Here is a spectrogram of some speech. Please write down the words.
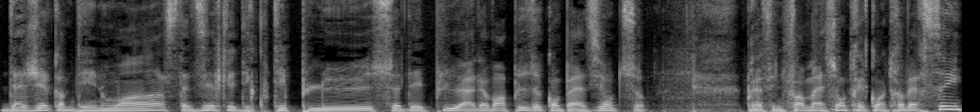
d'agir comme des Noirs, c'est-à-dire que d'écouter plus, d'être plus, d'avoir plus de compassion, tout ça. Bref, une formation très controversée,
